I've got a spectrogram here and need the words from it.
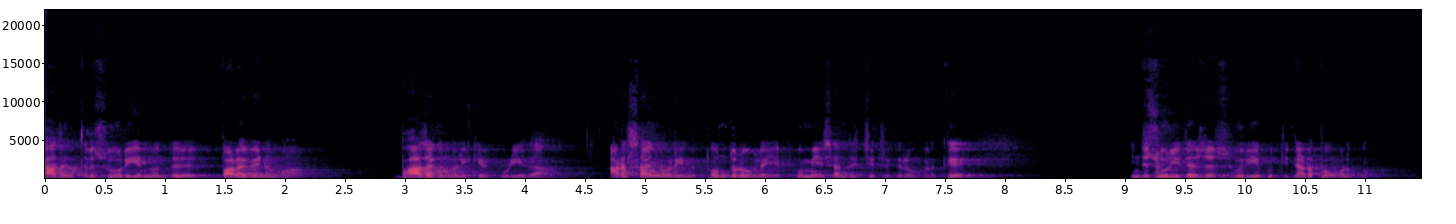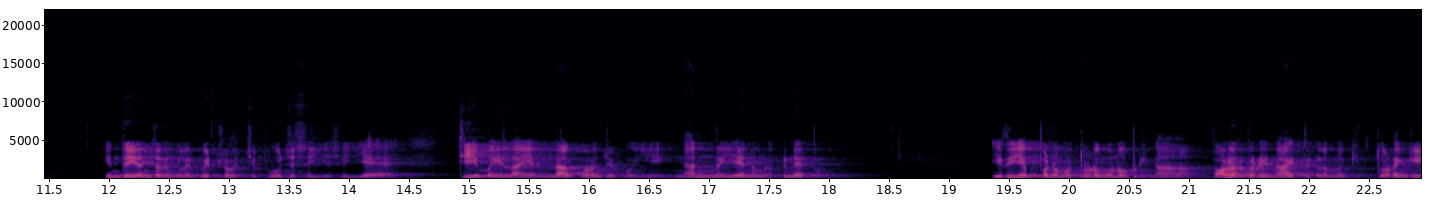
ஜாதகத்தில் சூரியன் வந்து பலவீனமாக பாதகம் அளிக்கக்கூடியதாக அரசாங்க வழியில் தொந்தரவுகளை எப்பவுமே சந்திச்சிட்டு இருக்கிறவங்களுக்கு இந்த சூரிய தசை சூரிய புத்தி நடப்பவங்களுக்கும் இந்த எந்திரங்களை வீட்டில் வச்சு பூஜை செய்ய செய்ய தீமையெல்லாம் எல்லாம் குறைஞ்சு போய் நன்மையே நம்மளுக்கு நேர்படும். இது எப்போ நம்ம தொடங்கணும் அப்படின்னா வளர்பிறை ஞாயிற்றுக்கிழமைக்கு தொடங்கி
